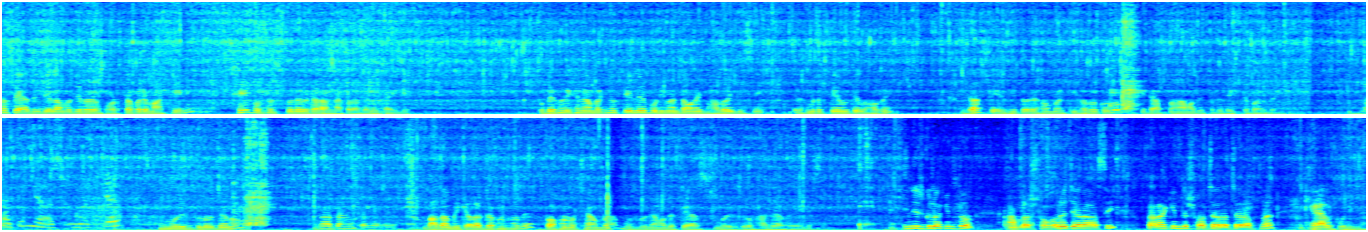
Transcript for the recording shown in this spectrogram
হচ্ছে এজ ইউজুয়াল আমরা যেভাবে ভর্তা করে মাখিয়ে নিই, সেই প্রসেস করে ওটা রান্না করা যাবে চাইলে। তো দেখুন এখানে আমরা কিন্তু তেলের পরিমাণটা অনেক ভালোই দিছি। এরকম একটা তেল তেল হবে। জাস্ট এর ভিতরে আমরা কীভাবে করব বাকিটা আপনারা আমাদের সাথে দেখতে পারবেন। মরিচগুলো যেন বাদামি কালারের বাদামি কালার যখন হবে তখন হচ্ছে আমরা বুঝব যে আমাদের পেঁয়াজ মরিচগুলো ভাজা হয়ে গেছে। জিনিসগুলো কিন্তু আমরা শহরে যারা আছি তারা কিন্তু সচরাচর আপনার খেয়াল করি না।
